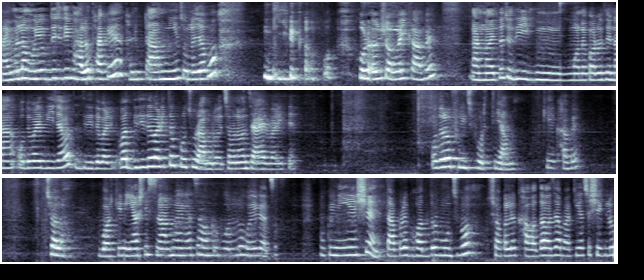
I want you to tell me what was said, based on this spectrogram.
আমি বললাম, ওই অবধি যদি ভালো থাকে, খানিকটা আম নিয়ে চলে যাব, গিয়ে খাব। ওরাও সবাই খাবে। আর নয়তো যদি মনে করো যে না, ওদের বাড়ি দিয়ে যাব তো দিদিদের বাড়ি আবার দিদিদের বাড়িতেও প্রচুর আম রয়েছে মানে আমার জায়ের বাড়িতে। ওদেরও ফ্রিজ ভর্তি আম, কে খাবে? চলো, বরকে নিয়ে আসি, স্নান হয়ে গেছে, আমাকে বলল, হয়ে গেছে। ওকে নিয়ে এসে তারপরে ঘর দোর মুছবো, সকালের খাওয়া দাওয়া যা বাকি আছে সেগুলো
